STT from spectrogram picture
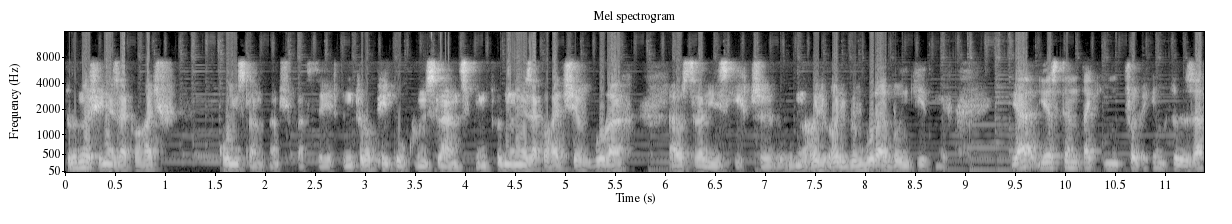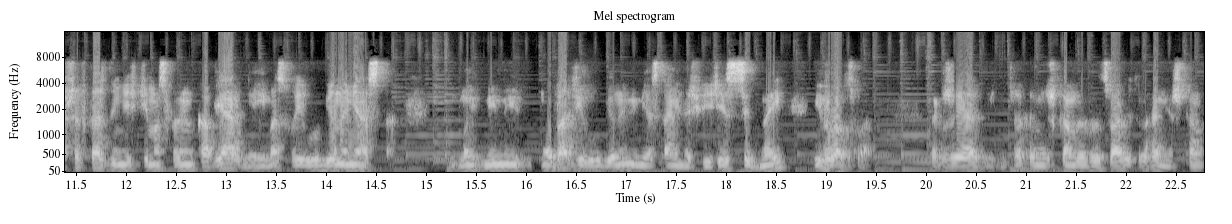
trudno się nie zakochać w Queensland na przykład, w tym tropiku queenslandzkim. Trudno nie zakochać się w górach australijskich, czy no, choćby w górach błękitnych. Ja jestem takim człowiekiem, który zawsze w każdym mieście ma swoją kawiarnię i ma swoje ulubione miasta. Moimi najbardziej ulubionymi miastami na świecie jest Sydney i Wrocław. Także ja trochę mieszkam we Wrocławiu, trochę mieszkam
